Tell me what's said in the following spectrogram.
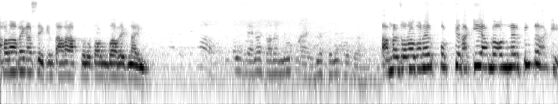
আমার আবেগ আছে, কিন্তু আমার আপনার অন্ধ আবেগ নাই। আমরা জনগণের পক্ষে থাকি, আমরা অন্যের বিরুদ্ধে থাকি।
